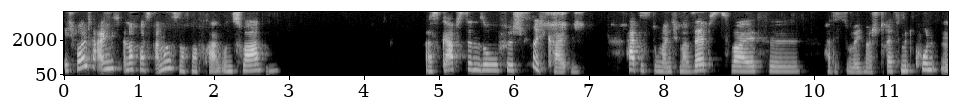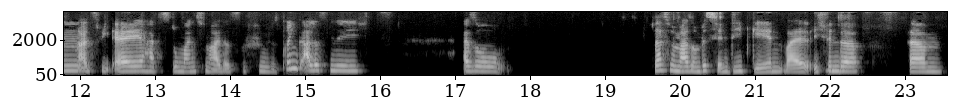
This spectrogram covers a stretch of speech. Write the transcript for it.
ich wollte eigentlich noch was anderes noch mal fragen und zwar, was gab's denn so für Schwierigkeiten? Hattest du manchmal Selbstzweifel? Hattest du manchmal Stress mit Kunden als VA? Hattest du manchmal das Gefühl, es bringt alles nichts? Also, lass mir mal so ein bisschen deep gehen, weil ich mhm. finde, ähm,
